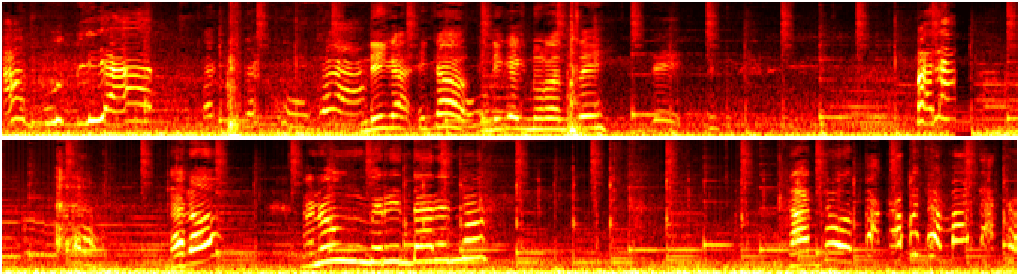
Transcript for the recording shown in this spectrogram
ang budiyan. Pagkaskuga. Hindi ka, ikaw, hindi ka ignorante. Hindi. Para. Ano? Anong merindaran mo? Nandun, pa kami sa mata ka.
